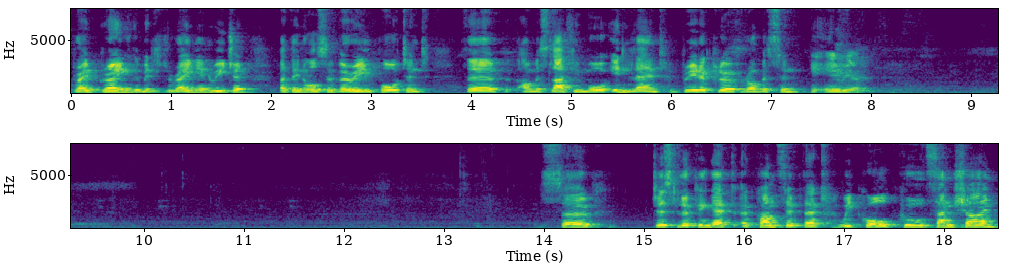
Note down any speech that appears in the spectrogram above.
grape growing, the Mediterranean region, but then also very important, the almost slightly more inland Breedekloof Robertson area. So, just looking at a concept that we call cool sunshine,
